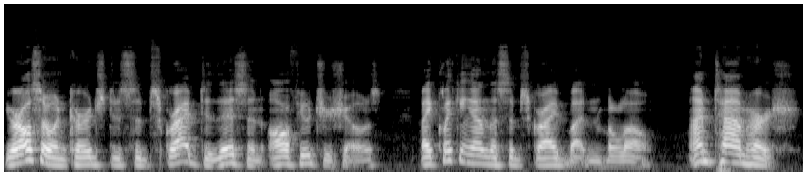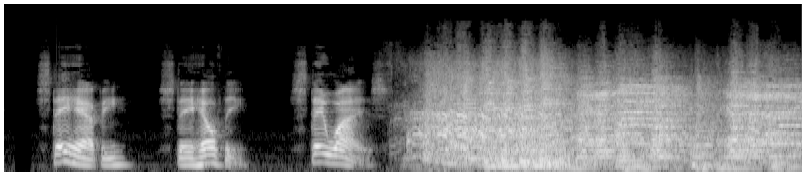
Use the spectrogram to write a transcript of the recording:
You're also encouraged to subscribe to this and all future shows by clicking on the subscribe button below. I'm Tom Hirsch. Stay happy, stay healthy, stay wise.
